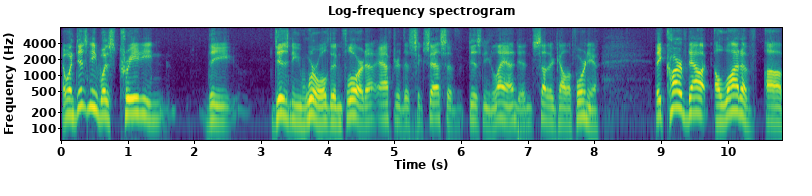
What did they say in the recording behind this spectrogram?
And when Disney was creating the Disney World in Florida after the success of Disneyland in Southern California, they carved out a lot of uh,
